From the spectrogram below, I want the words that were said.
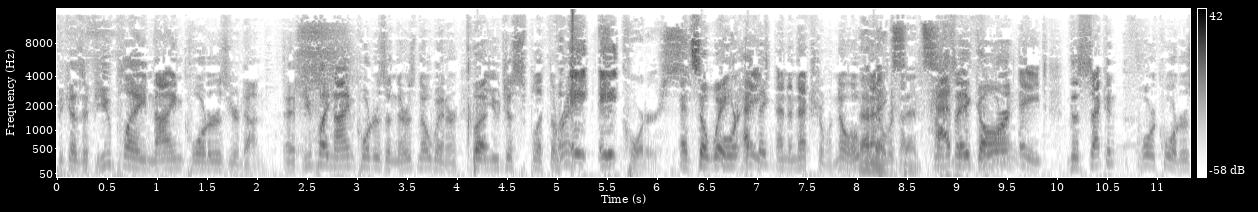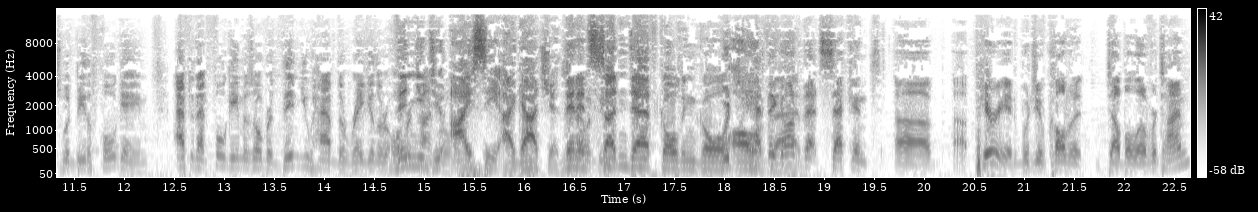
because if you play nine quarters, you're done. If you play nine quarters and there's no winner, But- you just split the Well, ring. eight eight quarters. And so wait, Four had eight they, and an extra one. No, That that makes sense. Had say they four gone- eight, the second four quarters would be the full game. After that full game is over, then you have the regular overtime. then you do. rule. I see. I got you. Then that it's would be- sudden death, golden goal, would, all had of they that. gone to that second uh, uh, period, would you have called it double overtime?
